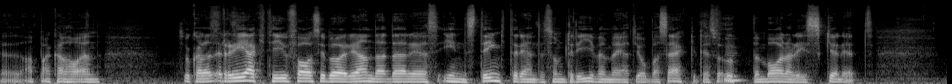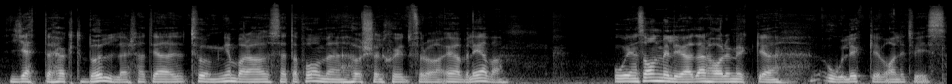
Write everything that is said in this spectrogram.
eh, att man kan ha en så kallad reaktiv fas i början där, där det är instinkter egentligen som driver mig att jobba säkert. Det är så Mm. uppenbara risker. Det är ett jättehögt buller så att jag är tvungen bara att sätta på mig hörselskydd för att överleva. Och i en sån miljö där har du mycket olyckor vanligtvis.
